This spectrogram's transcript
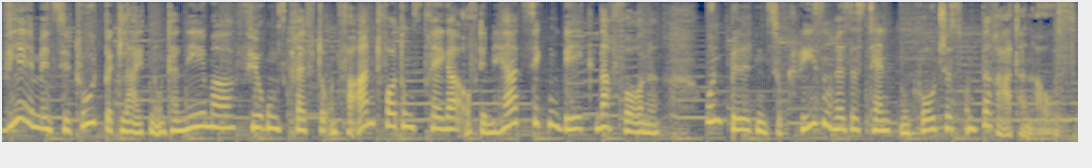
Wir im Institut begleiten Unternehmer, Führungskräfte und Verantwortungsträger auf dem herzigen Weg nach vorne und bilden zu krisenresistenten Coaches und Beratern aus.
